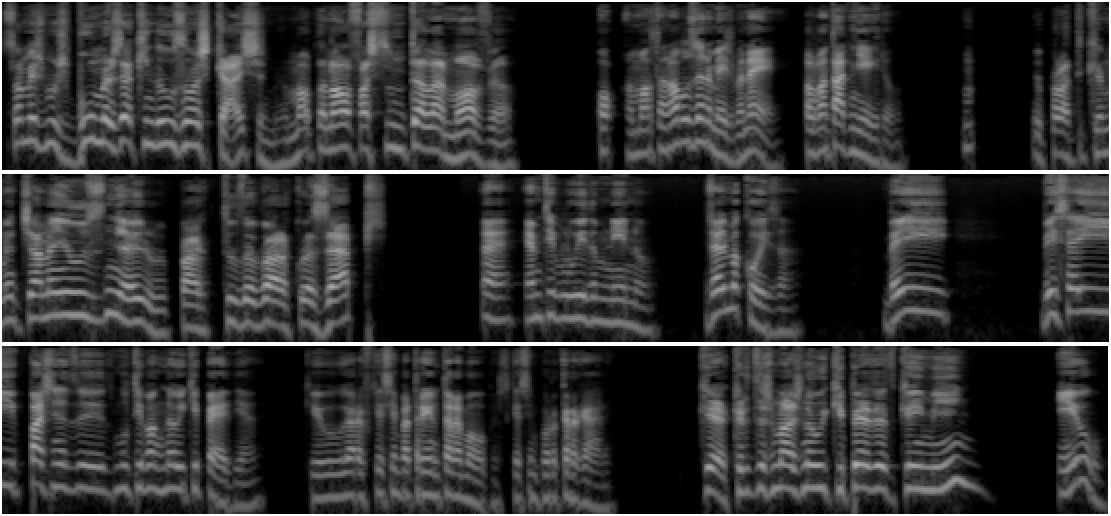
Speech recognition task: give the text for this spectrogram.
Só mesmo os boomers é que ainda usam as caixas, meu. A malta nova faz tudo no telemóvel. Oh, a malta nova usa na mesma, não é? Para levantar dinheiro. Eu praticamente já nem uso dinheiro. Pago tudo agora com as apps. É, é muito evoluído, menino. Olha uma coisa. Vê, vê-se aí página de, de multibanco na Wikipédia. Que eu agora fiquei sempre a trair um telemóvel. Esqueci de pôr a carregar. Que é, acreditas mais na Wikipédia do que em mim? Eu?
